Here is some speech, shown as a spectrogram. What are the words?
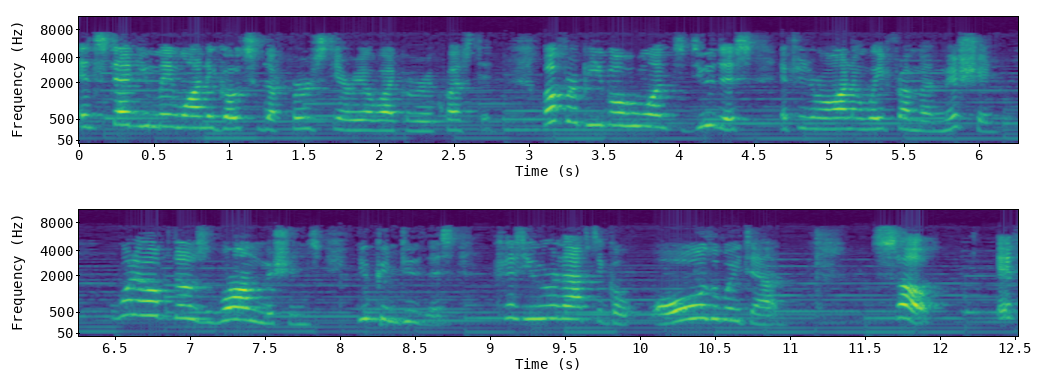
Instead you may want to go to the first area like I requested. But for people who want to do this, if you're on away from a mission, one of those long missions, you can do this. Because you're gonna have to go all the way down. So, if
